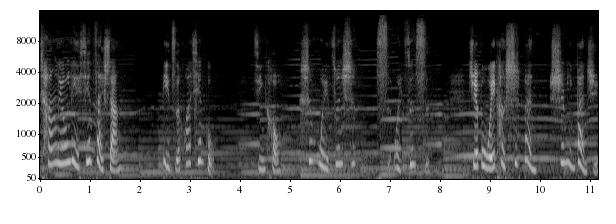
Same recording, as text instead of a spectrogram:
长留列仙在上，弟子花千骨，今后生为尊生，死为尊死，绝不违抗师半师命半句。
